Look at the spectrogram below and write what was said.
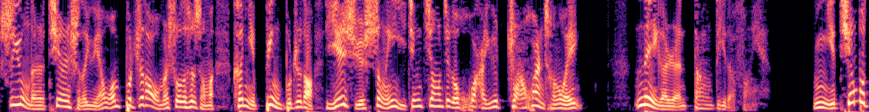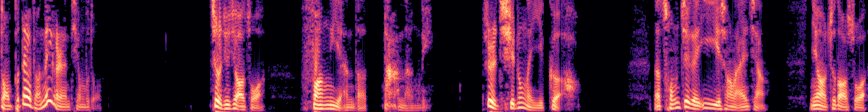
是用的是天使的语言，我们不知道我们说的是什么，可你并不知道，也许圣灵已经将这个话语转换成为那个人当地的方言。你听不懂，不代表那个人听不懂。这就叫做方言的大能力，这是其中的一个啊。那从这个意义上来讲，你要知道，说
